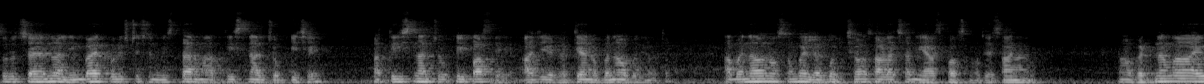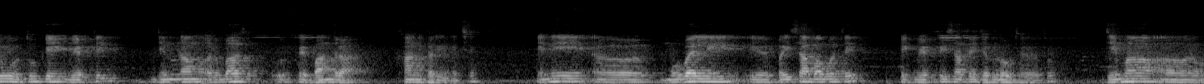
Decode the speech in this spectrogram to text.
સુરત શહેરના લિંબાયત પોલીસ સ્ટેશન વિસ્તારમાં ત્રીસનાલ ચોકી છે. આ ત્રીસનાલ ચોકી પાસે આજે હત્યાનો બનાવ બન્યો હતો. આ બનાવનો સમય લગભગ છ, સાડા છની આસપાસનો છે, સાંજનો. ઘટનામાં એવું હતું કે એક વ્યક્તિ, જેનું નામ અરબાઝ ઉર્ફે બાંદ્રા ખાન કરીને છે, એને મોબાઈલની પૈસા બાબતે એક વ્યક્તિ સાથે ઝઘડો થયો હતો, જેમાં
